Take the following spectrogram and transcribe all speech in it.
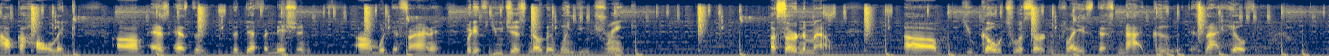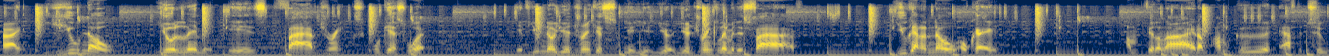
alcoholic, um, as as the the definition um, would define it, but if you just know that when you drink a certain amount, um, you go to a certain place that's not good, that's not healthy. All right, you know your limit is five drinks. Well, guess what? If you know your drink is your your, your drink limit is five, you got to know. Okay, I'm feeling all right. I'm, I'm good after two.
